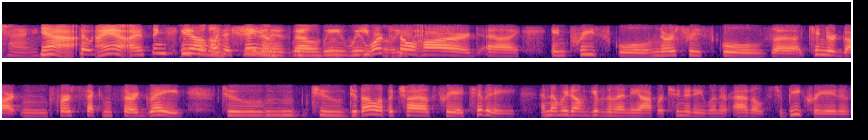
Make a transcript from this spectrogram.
Okay. Yeah, So- I I think people You know, don't what a shame is we we, we work so either. hard uh in preschool, nursery schools, uh kindergarten, first, second, third grade to to develop a child's creativity and then we don't give them any opportunity when they're adults to be creative.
